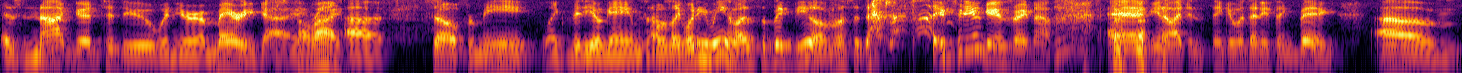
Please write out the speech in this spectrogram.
is not good to do when you're a married guy. All right. Uh, so for me, like video games, I was like, "What do you mean? What's the big deal? I'm gonna sit down and play video games right now." And you know, I didn't think it was anything big. Um,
